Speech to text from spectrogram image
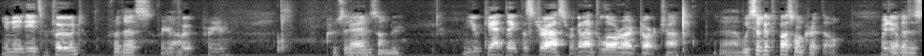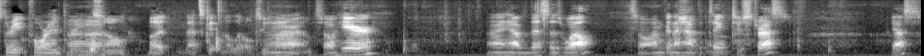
you need to eat some food For this. for your Yeah. food. For your, Crusader Okay. is hungry. You can't take the stress. We're gonna have to lower our torch, huh? Yeah, we still get the plus one crit though. We do. Because it's three, four, and 3 Mhm. So, but that's getting a little too. All right. So here, I have this as well. So I'm gonna have to take two stress. Yes.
